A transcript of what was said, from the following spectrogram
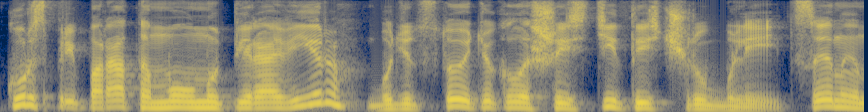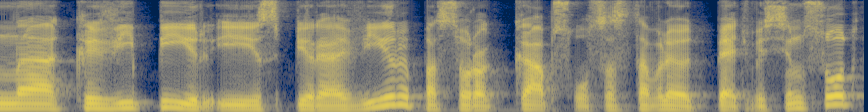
Курс препарата Молнупиравир будет стоить около 6 тысяч рублей. Цены на Кавипир и Спиравир по 40 капсул составляют 5 800,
